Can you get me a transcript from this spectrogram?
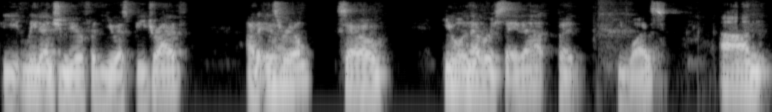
the lead engineer for the USB drive out of Israel. So he will never say that, but he was. Um,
